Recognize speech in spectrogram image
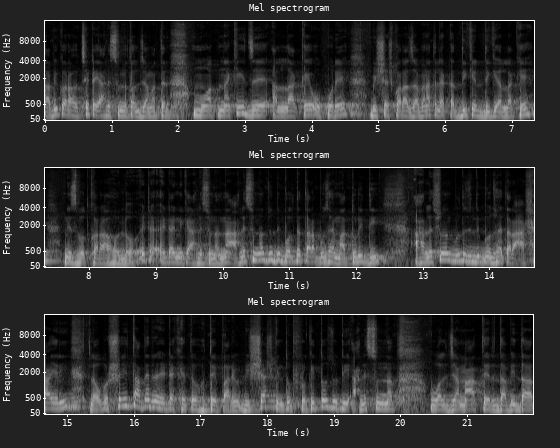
দাবি করা হচ্ছে, এটাই আহলে সুন্নাতল জামাতের মত নাকি যে আল্লাহকে উপরে বিশ্বাস করা যাবে না। তাহলে একটা দিকের দিকে আল্লাহকে নিসবত করা হলো। এটা এটা নাকি আহলে সুন্নাত? না, আহলে সুন্নাত যদি বলতে তারা বোঝায় মাতুরিদি, আহলে সুন্নাত বলতে যদি বোঝায় তারা আশায়েরি, তাহলে অবশ্যই তাদের এটা খেতে হতে পারে বিশ্বাস। কিন্তু প্রকৃত যদি আহলে সুন্নাত ওয়াল জামাতের দাবিদার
